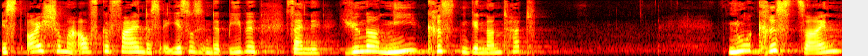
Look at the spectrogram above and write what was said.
Ist euch schon mal aufgefallen, dass Jesus in der Bibel seine Jünger nie Christen genannt hat? Nur Christ sein,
